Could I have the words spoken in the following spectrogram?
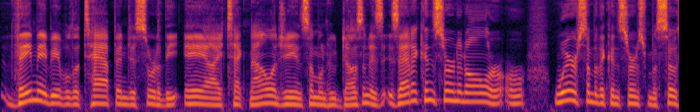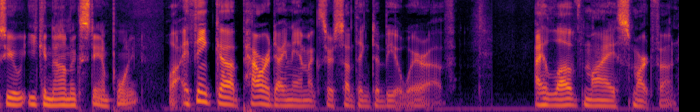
they may be able to tap into sort of the AI technology and someone who doesn't. Is, is that a concern at all, or, or where are some of the concerns from a socioeconomic standpoint? Well, I think uh, power dynamics are something to be aware of. I love my smartphone.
